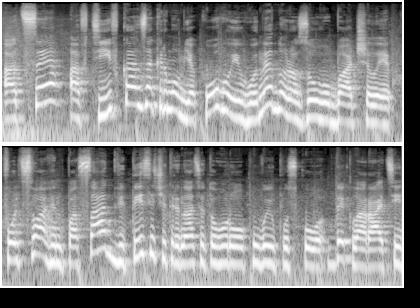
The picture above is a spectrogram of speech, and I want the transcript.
А це автівка, за кермом якого його неодноразово бачили. Volkswagen Passat 2013 року випуску. Декларації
